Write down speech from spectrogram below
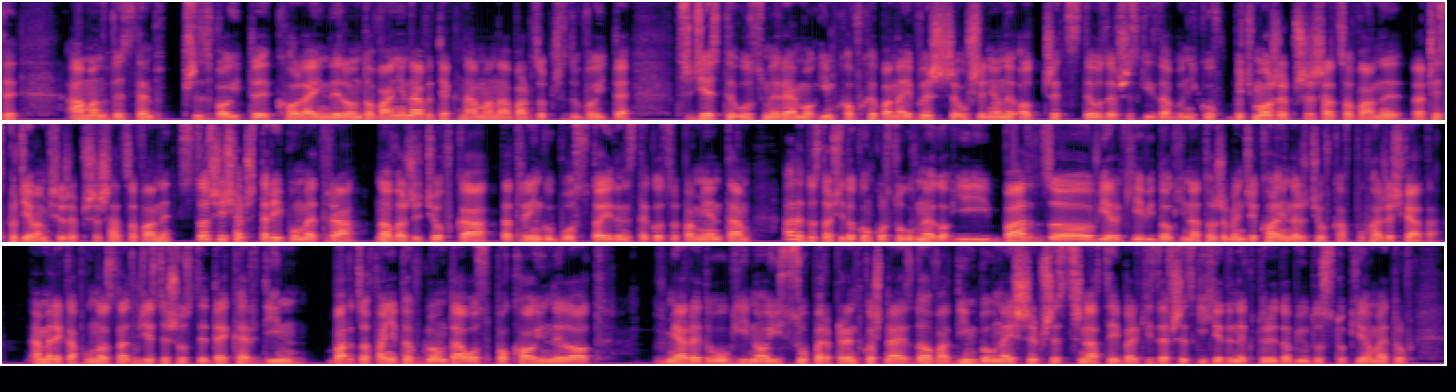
Aman występ przyzwoity, kolejny lądowanie nawet jak na Amana bardzo przyzwoite. 38. Remo Imhoff chyba najwyższy uśredniony odczyt z tyłu ze wszystkich zawodników, być może przeszacowany, raczej spodziewam się, że przeszacowany. 164,5 metra, nowa życiówka, na treningu było 101 z tego co pamiętam, ale dostał się do konkursu głównego i bardzo wielkie widoki na to, że będzie kolejna życiówka w Pucharze Świata. Ameryka Północna, 26. Decker Dean, bardzo fajnie to wyglądało, spokojny lot, w miarę długi, no i super prędkość najazdowa. Dean był najszybszy z 13 belki ze wszystkich, jedyny, który dobił do 100 km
